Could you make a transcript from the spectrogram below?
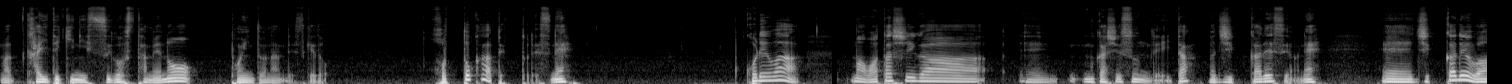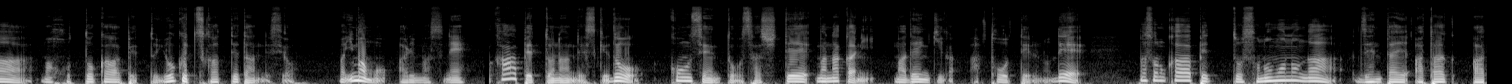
まあ、快適に過ごすためのポイントなんですけど、ホットカーペットですね。これは、まあ私が、えー、昔住んでいた、まあ、実家ですよね。えー、実家では、まあ、ホットカーペットよく使ってたんですよ。まあ、今もありますね。カーペットなんですけど、コンセントを挿して、まあ、中に、まあ電気が通っているので、まあそのカーペットそのものが全体あたあ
